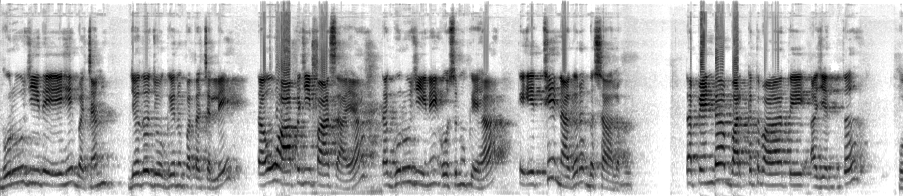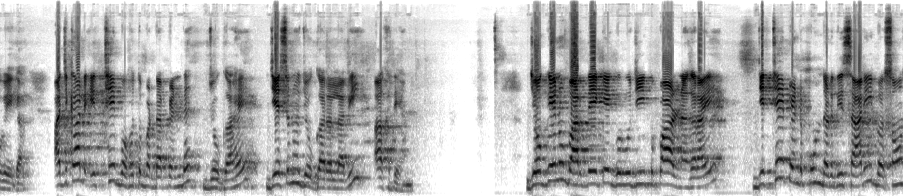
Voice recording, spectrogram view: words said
ਗੁਰੂ ਜੀ ਦੇ ਇਹ ਬਚਨ, ਜਦੋਂ ਜੋਗੇ ਨੂੰ ਪਤਾ ਚੱਲੇ, ਤਾਂ ਉਹ ਆਪ ਜੀ ਪਾਸ ਆਇਆ, ਤਾਂ ਗੁਰੂ ਜੀ ਨੇ ਉਸ ਨੂੰ ਕਿਹਾ ਕਿ ਇੱਥੇ ਨਗਰ ਬਸਾ ਲਵੋ। ਤਾਂ ਪਿੰਡ ਬਰਕਤ ਵਾਲਾ ਤੇ ਅਜਿੱਤ ਹੋਵੇਗਾ। ਅੱਜ ਕੱਲ ਇੱਥੇ ਬਹੁਤ ਵੱਡਾ ਪਿੰਡ ਜੋਗਾ ਹੈ, ਜਿਸ ਨੂੰ ਜੋਗਾ ਰੱਲਾ ਵੀ ਆਖਦੇ ਹਨ। ਜੋਗੇ ਨੂੰ ਵਰ ਦੇ ਕੇ ਗੁਰੂ ਜੀ ਭੋਪਾਲ ਨਗਰ ਆਏ ਜਿੱਥੇ ਪਿੰਡ ਭੁੰਦੜ ਦੀ ਸਾਰੀ ਬਸੋਂ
